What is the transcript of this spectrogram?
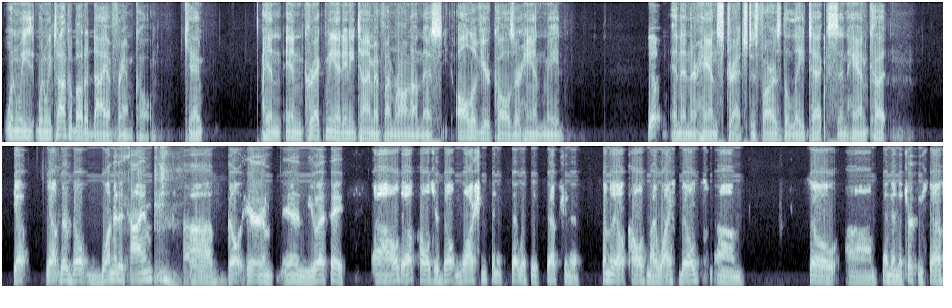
when we when we talk about a diaphragm call, okay, and and correct me at any time if I'm wrong on this. All of your calls are handmade Yep, and then they're hand stretched as far as the latex and hand cut. yep, yep. They're built one at a time. uh, built here in, in USA. Uh, all the elk calls are built in Washington, except with the exception of some of the elk calls my wife builds. Um, so, um, and then the turkey stuff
